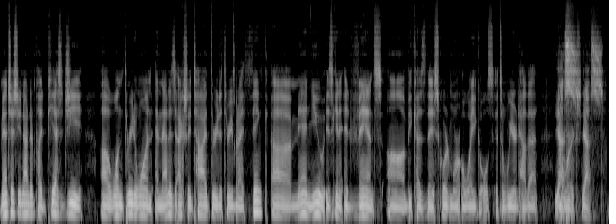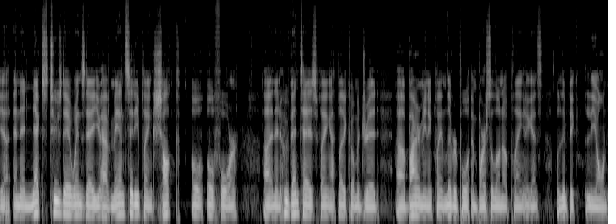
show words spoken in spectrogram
Manchester United played PSG, uh, won three to one, and that is actually tied three to three. But I think uh, Man U is going to advance uh, because they scored more away goals. It's a weird how that, that yes, works. yes. Yeah, and then next Tuesday, Wednesday, you have Man City playing Schalke 04, uh, and then Juventus playing Atletico Madrid, uh, Bayern Munich playing Liverpool, and Barcelona playing against Olympic Lyon.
